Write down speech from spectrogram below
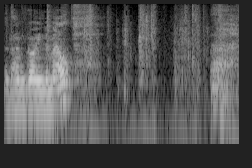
that I'm going to melt. Woohoo!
